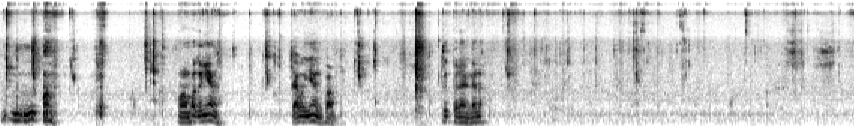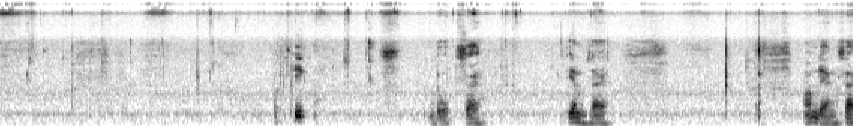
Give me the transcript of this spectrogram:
หอมพักกันยังจ้ากันยังความขึ้นไปนั่นแล้วเนาะพริก โดดใส่เทียมใส่หอมแดงใส่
